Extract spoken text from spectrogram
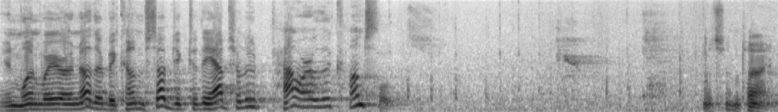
in one way or another, become subject to the absolute power of the consuls at some time.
